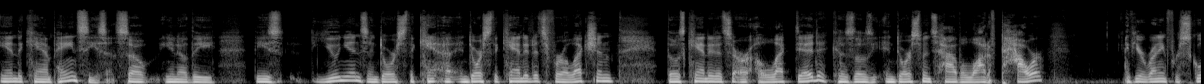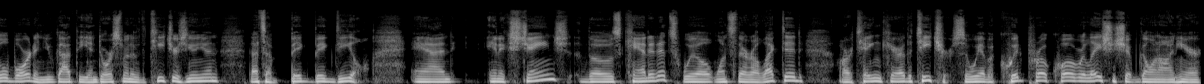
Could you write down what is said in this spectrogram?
in the campaign season. So you know the these unions endorse the uh, endorse the candidates for election. Those candidates are elected because those endorsements have a lot of power. If you're running for school board and you've got the endorsement of the teachers union, that's a big, big deal. And in exchange, those candidates will, once they're elected, are taking care of the teachers. So we have a quid pro quo relationship going on here,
